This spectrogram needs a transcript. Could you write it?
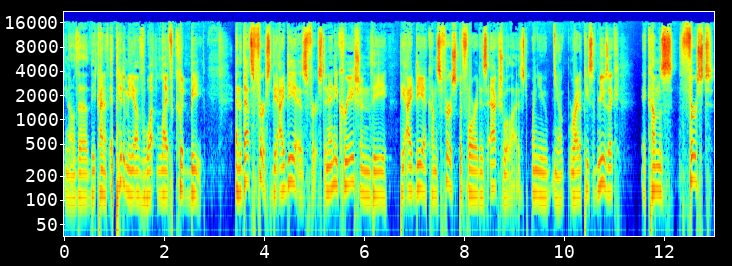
you know the the kind of epitome of what life could be. And that that's first the idea is first. In any creation the the idea comes first before it is actualized. When you you know write a piece of music it comes first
